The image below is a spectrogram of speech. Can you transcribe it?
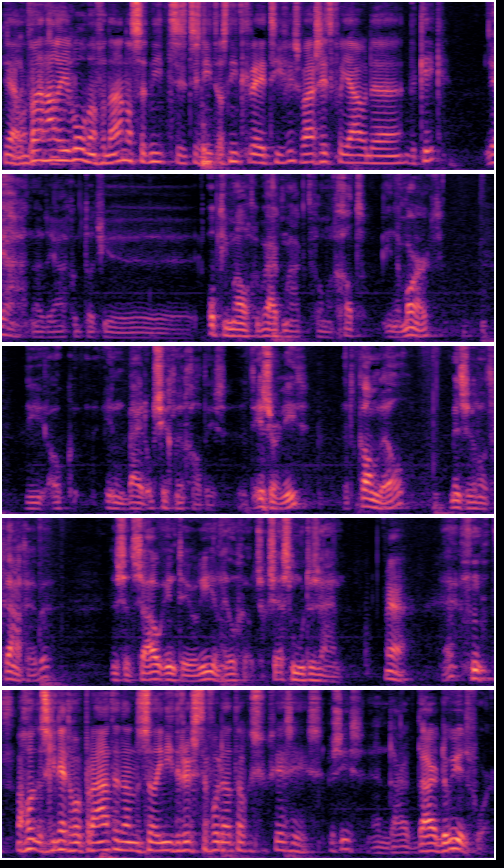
ja, want waar haal je lol dan vandaan als het niet, het is niet, als het niet creatief is? Waar zit voor jou de, de kick? Ja, nou ja, goed, dat je optimaal gebruik maakt van een gat in de markt, die ook in beide opzichten een gat is. Het is er niet, het kan wel, mensen willen het graag hebben, dus het zou in theorie een heel groot succes moeten zijn. Ja. Maar goed, als ik je net hoor praten, dan zul je niet rusten voordat het ook een succes is. Precies, en daar, daar doe je het voor.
